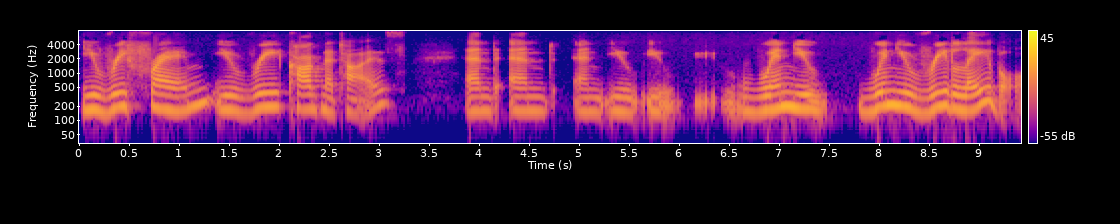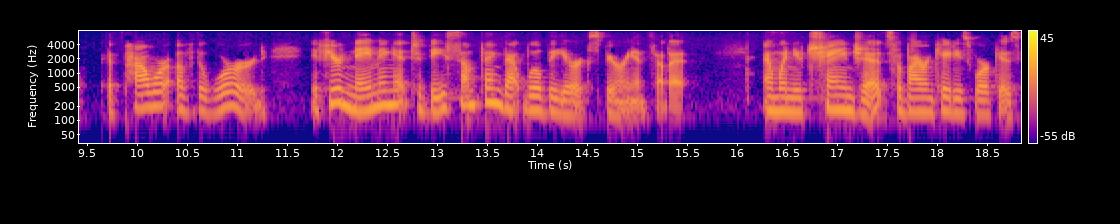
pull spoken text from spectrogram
You reframe, you recognitize, and and and you you when you when you relabel the power of the word if you're naming it to be something that will be your experience of it and when you change it so byron katie's work is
